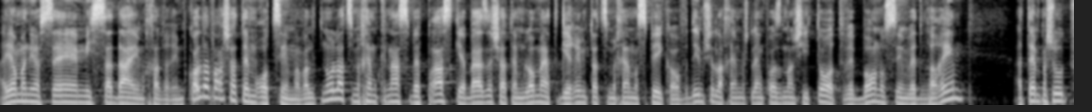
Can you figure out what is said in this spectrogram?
היום אני עושה מסעדה עם חברים. כל דבר שאתם רוצים, אבל תנו לעצמכם קנס ופרס, כי הבעיה זה שאתם לא מאתגרים את עצמכם מספיק. העובדים שלכם, יש להם כל הזמן שיטות ובונוסים ודברים. אתם פשוט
